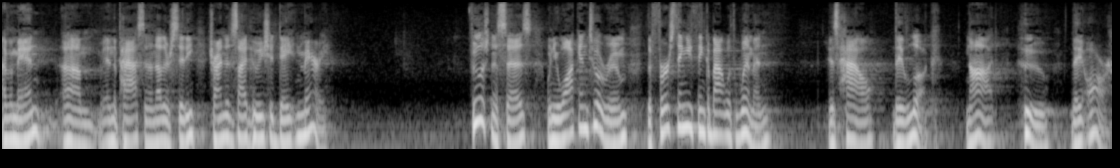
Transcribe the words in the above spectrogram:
I have a man um, in the past in another city trying to decide who he should date and marry. Foolishness says when you walk into a room, the first thing you think about with women is how they look, not who they are.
